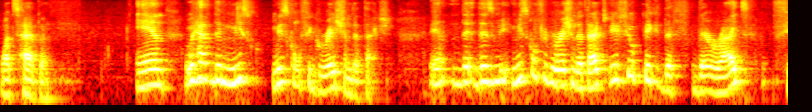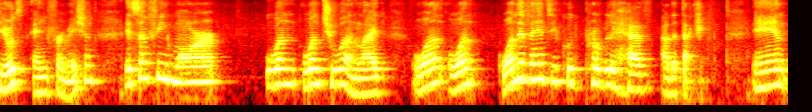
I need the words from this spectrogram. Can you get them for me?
what's happened. And we have the mis misconfiguration detection. And the, this misconfiguration detection, if you pick the, the right fields and information, it's something more one one to one, like one one one event you could probably have a detection. And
